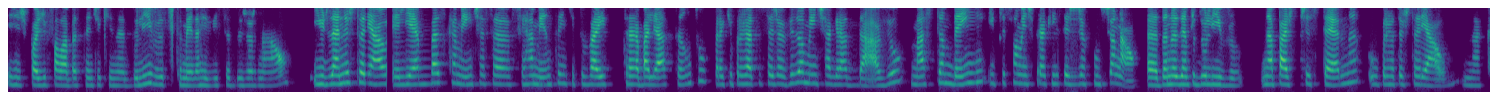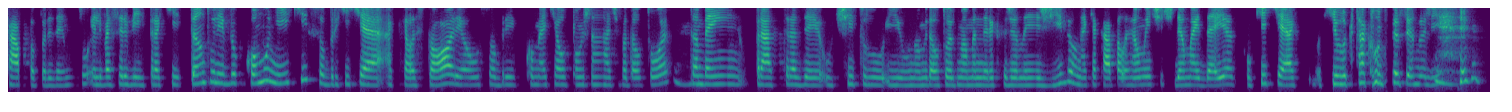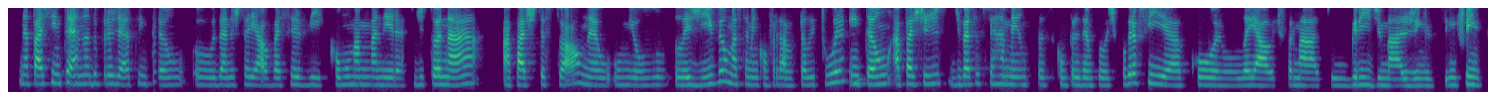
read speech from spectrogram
E a gente pode falar bastante aqui né, do livro, também da revista do jornal. E o design editorial, ele é basicamente essa ferramenta em que tu vai trabalhar tanto para que o projeto seja visualmente agradável, mas também e principalmente para que ele seja funcional. Uh, dando o exemplo do livro, na parte externa, o projeto editorial, na capa, por exemplo, ele vai servir para que tanto o livro comunique sobre o que é aquela história ou sobre como é que é o tom de narrativa do autor, uhum. também para trazer o título e o nome do autor de uma maneira que seja legível, né, que a capa realmente te dê uma ideia o que, que é aquilo que está acontecendo ali. Na parte interna do projeto, então, o design editorial vai servir como uma maneira de tornar a parte textual, né, o, o miolo legível, mas também confortável para leitura. Então, a partir de diversas ferramentas, como por exemplo a tipografia, cor, layout, formato, grid, margens, enfim,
